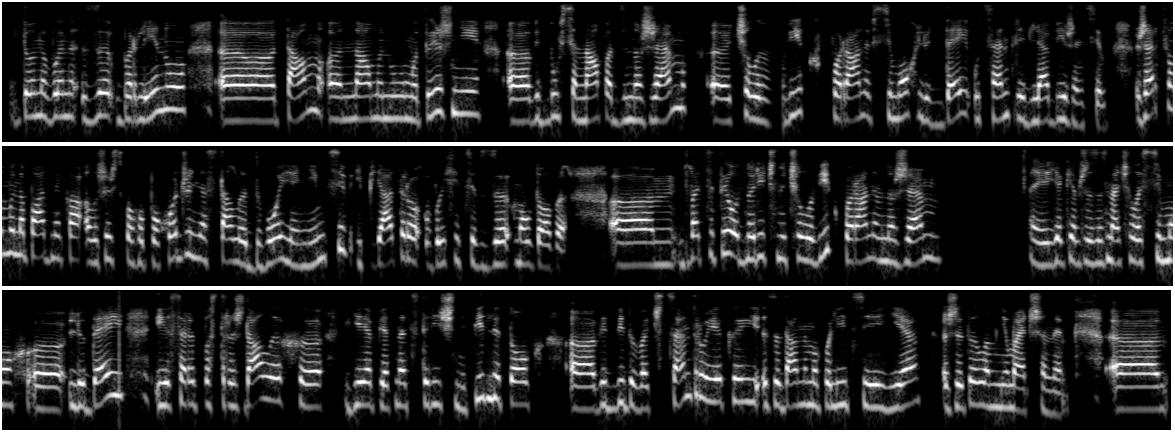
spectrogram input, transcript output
до новин з Берліну. Е, там е, на минулому тижні відбувся напад з ножем. Чоловік поранив сімох людей у центрі для біженців. Жертвами нападника алжирського походження стали двоє німців і п'ятеро вихідців з Молдови. 21-річний ем, чоловік поранив ножем як я вже зазначила, сімох е, людей, і серед постраждалих е, є 15-річний підліток, е, відвідувач центру, який за даними поліції є жителем Німеччини. Е,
